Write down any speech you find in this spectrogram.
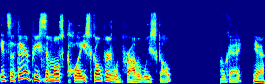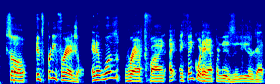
it's a thinner piece than most clay sculptors would probably sculpt. Okay. Yeah. So it's pretty fragile. And it was wrapped fine. I, I think what happened is it either got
